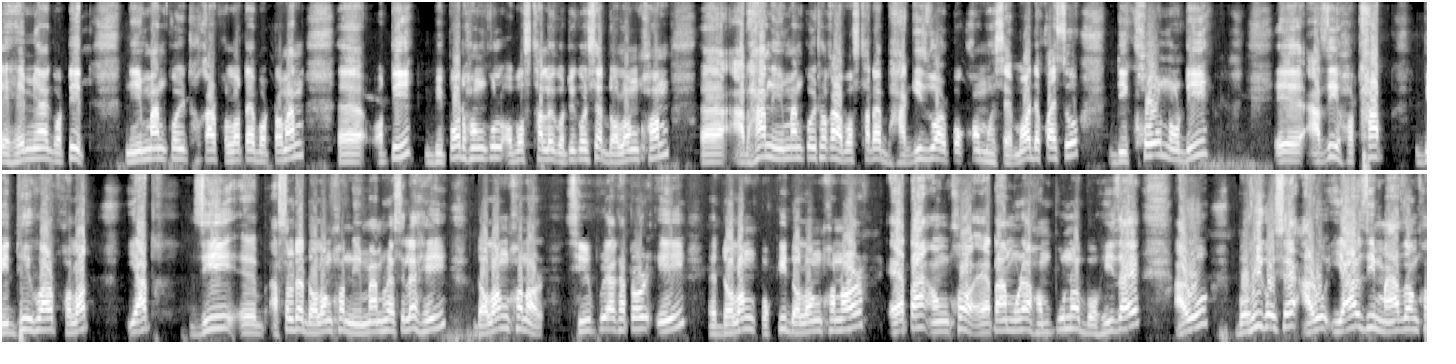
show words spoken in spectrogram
লেহেমীয়া গতিত নিৰ্মাণ কৰি থকাৰ ফলতে বৰ্তমান অতি বিপদসংকুল অৱস্থালৈ গতি কৰিছে। দলংখন আধা নিৰ্মাণ কৰি থকা অৱস্থাতে ভাগি যোৱাৰ উপক্ৰম হৈছে। মই দেখুৱাইছোঁ দিখৌ নদী আজি হঠাৎ বৃদ্ধি হোৱাৰ ফলত ইয়াত যি আচলতে দলংখন নিৰ্মাণ হৈ আছিলে সেই দলংখনৰ চিৰপুৰীয়া ঘাটৰ এই দলং পকী দলংখনৰ এটা অংশ এটা মূৰে সম্পূৰ্ণ বহি যায় আৰু বহি গৈছে আৰু ইয়াৰ যি মাজ অংশ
